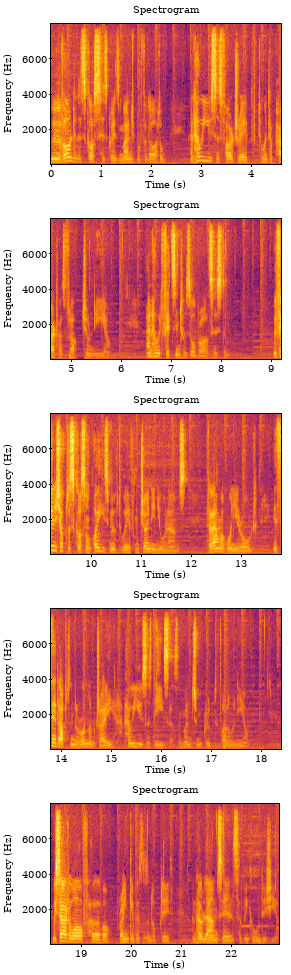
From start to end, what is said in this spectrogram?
We move on to discuss his grids management for the autumn and how he uses forage rape to winter part of his flock during the year, and how it fits into his overall system. We finish up discussing why he's moved away from joining new lambs to of one year old, instead opting to run them dry and how he uses these as a management group the following year. We start off, however, Brian gives us an update on how lamb sales have been going this year.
